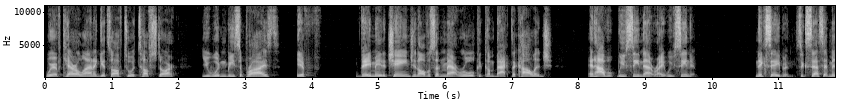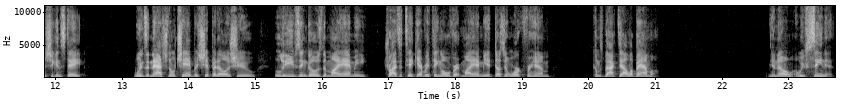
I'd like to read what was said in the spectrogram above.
where if Carolina gets off to a tough start, you wouldn't be surprised if they made a change and all of a sudden Matt Rhule could come back to college. And how we've seen that, right? We've seen it. Nick Saban, success at Michigan State, wins a national championship at LSU, leaves and goes to Miami, tries to take everything over at Miami. It doesn't work for him, comes back to Alabama. You know, we've seen it.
